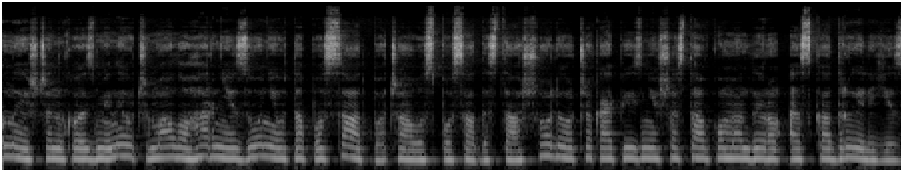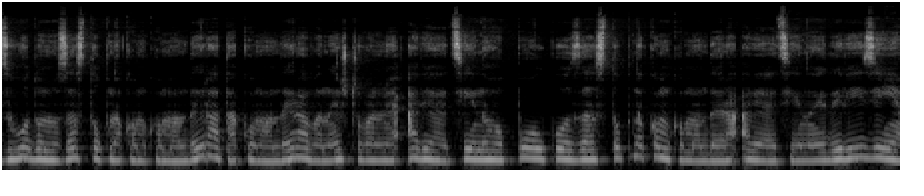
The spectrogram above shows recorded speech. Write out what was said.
Онищенко змінив чимало гарнізонів та посад. Почав з посади старшого льотчика, пізніше став командиром ескадрильї, згодом заступником командира та командира винищувальної авіаційного полку, заступником командира авіаційної дивізії.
